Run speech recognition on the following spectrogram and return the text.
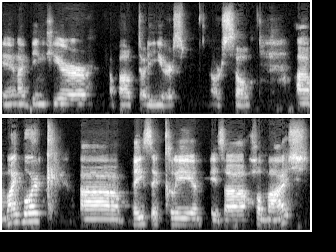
and I've been here about 30 years or so. Uh, my work uh, basically is a homage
